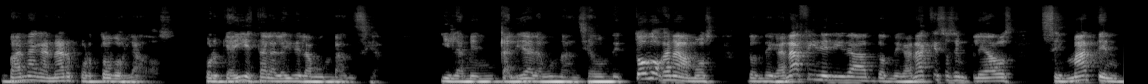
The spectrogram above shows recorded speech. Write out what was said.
van a ganar por todos lados, porque ahí está la ley de la abundancia y la mentalidad de la abundancia, donde todos ganamos, donde ganás fidelidad, donde ganás que esos empleados se maten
